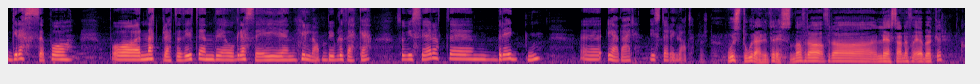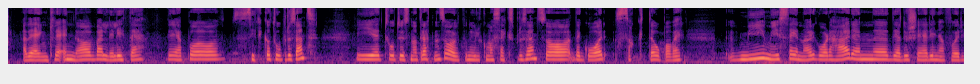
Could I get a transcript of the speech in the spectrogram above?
gresse på, på, nettbrettet ditt enn det å gresse i en hylle på biblioteket. Så vi ser at bredden er der i større grad. Hvor stor er interessen da fra, fra leserne for e-bøker? Ja, det er egentlig enda veldig lite. Det er på ca. 2% I 2013 så var vi på 0,6% så det går sakte oppover. Mye mye senere går det her enn eh, det du ser innenfor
